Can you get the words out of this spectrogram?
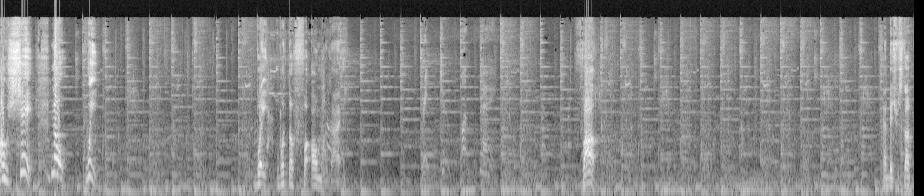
Oh shit! No! Wait! Wait, what the fuck? Oh my god. Fuck! That bitch was stuck.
